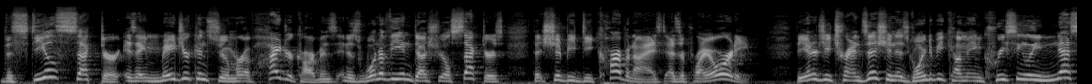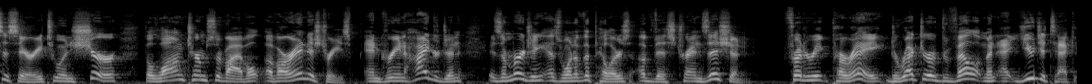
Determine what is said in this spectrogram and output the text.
the steel sector is a major consumer of hydrocarbons and is one of the industrial sectors that should be decarbonized as a priority. The energy transition is going to become increasingly necessary to ensure the long term survival of our industries, and green hydrogen is emerging as one of the pillars of this transition. Frederic Perret, Director of Development at Ugitech,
